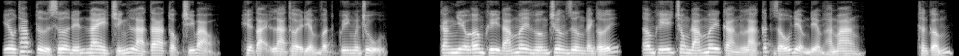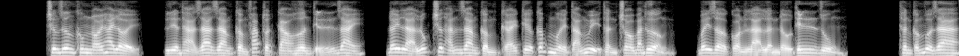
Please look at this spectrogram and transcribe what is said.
Yêu tháp từ xưa đến nay chính là ta tộc trí bảo, hiện tại là thời điểm vật quy nguyên chủ. Càng nhiều âm khí đám mây hướng Trương Dương đánh tới, âm khí trong đám mây càng là cất giấu điểm điểm hàn mang. Thần cấm. Trương Dương không nói hai lời, liền thả ra giam cầm pháp thuật cao hơn tiền đến dai đây là lúc trước hắn giam cầm cái kia cấp tám ngụy thần cho ban thưởng, bây giờ còn là lần đầu tiên dùng. Thần cấm vừa ra,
